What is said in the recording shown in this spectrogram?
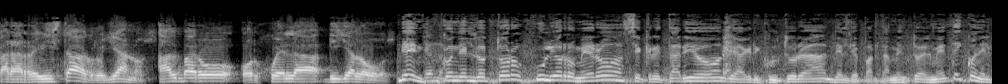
Para Revista Agrollanos, Álvaro Orjuela Villalobos. Bien, con el doctor Julio Romero, secretario de Agricultura del Departamento del Meta, y con él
